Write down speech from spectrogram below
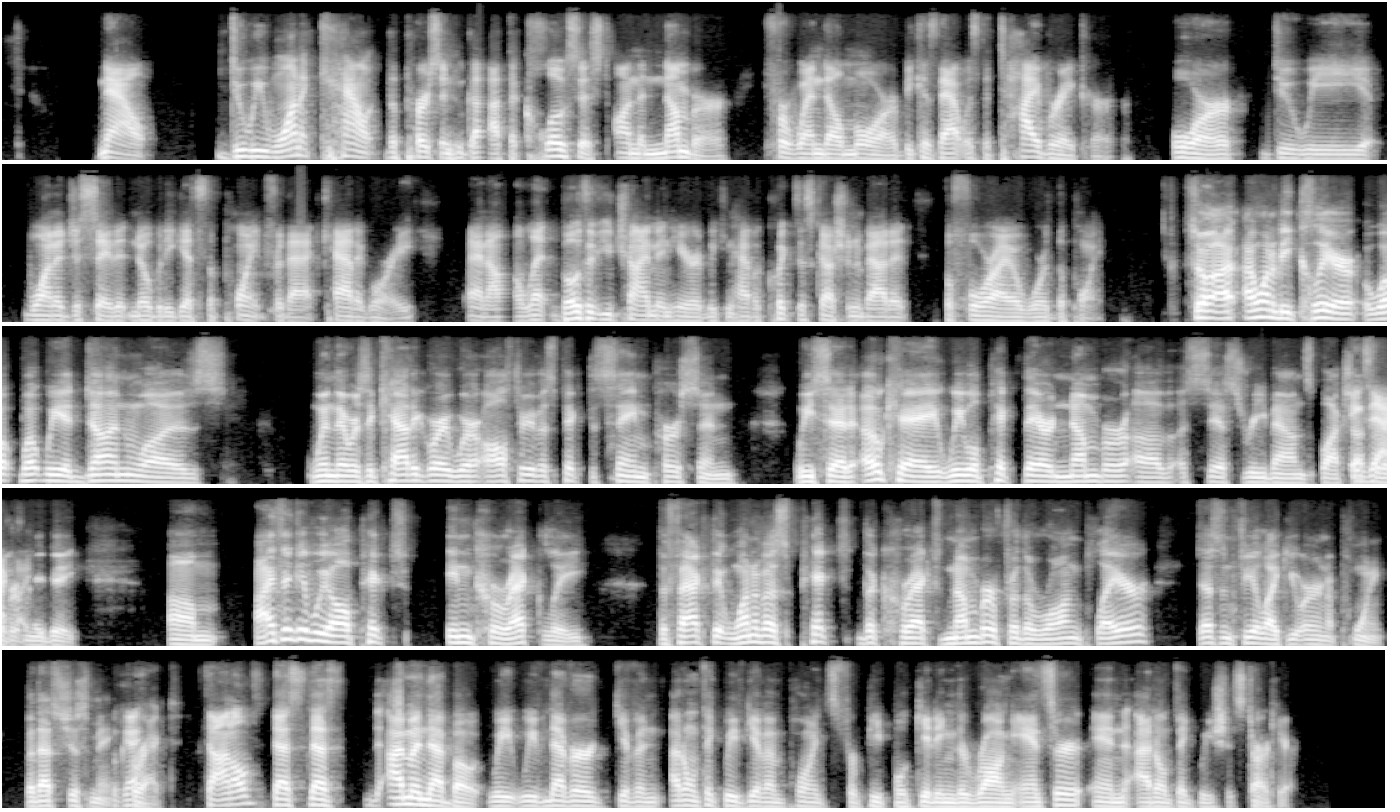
Now, do we want to count the person who got the closest on the number for Wendell Moore because that was the tiebreaker, or do we want to just say that nobody gets the point for that category? And I'll let both of you chime in here and we can have a quick discussion about it before I award the point. So I, I want to be clear. What what we had done was when there was a category where all three of us picked the same person, we said, okay, we will pick their number of assists, rebounds, block shots, Exactly. whatever it may be. Um, I think if we all picked incorrectly, the fact that one of us picked the correct number for the wrong player doesn't feel like you earn a point. But that's just me. Okay. Correct. Donald? That's that's I'm in that boat. We we've never given I don't think we've given points for people getting the wrong answer, and I don't think we should start here.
